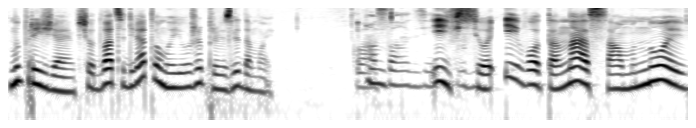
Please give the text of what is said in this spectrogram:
мы приезжаем. Все, 29-го мы ее уже привезли домой. Класс. Обалдеть. И все. И вот она со мной,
